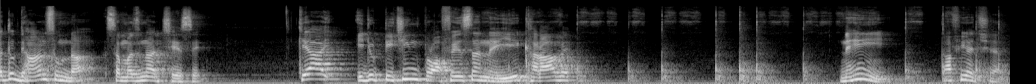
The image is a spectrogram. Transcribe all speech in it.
मतलब ध्यान सुनना, समझना अच्छे से। क्या ये जो टीचिंग प्रोफेशन है, ये खराब है? नहीं, काफ़ी अच्छा है।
